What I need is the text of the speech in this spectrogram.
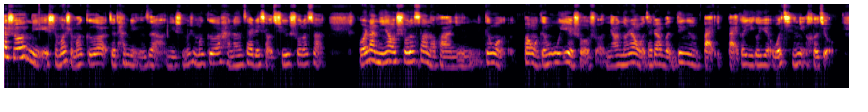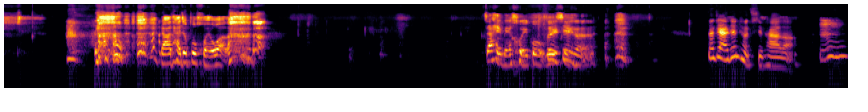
他说你什么什么哥，就他名字啊，你什么什么哥还能在这小区说了算？我说那您要说了算的话，您跟我帮我跟物业说说，你要能让我在这儿稳定摆摆个一个月，我请你喝酒。然后他就不回我了，再也没回过我所以微信。这个，那这还真挺奇葩的。嗯，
